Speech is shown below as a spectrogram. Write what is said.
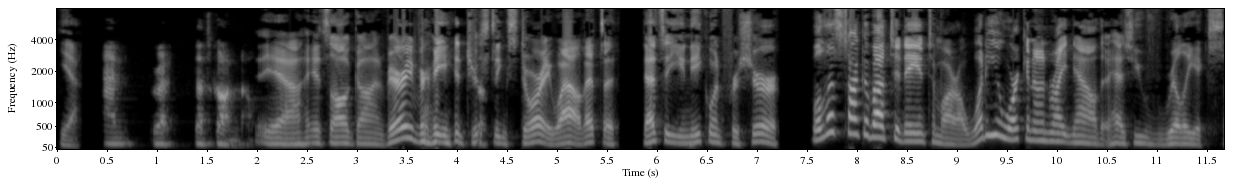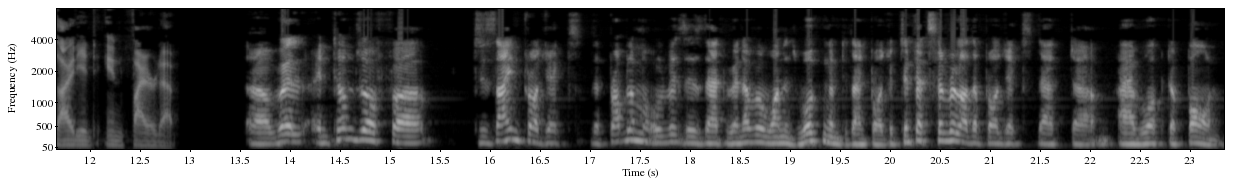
Yeah. and well, that's gone now. Yeah, it's all gone. Very, very interesting story. Wow, that's a that's a unique one for sure. Well, let's talk about today and tomorrow. What are you working on right now that has you really excited and fired up? Uh, well, in terms of uh, design projects, the problem always is that whenever one is working on design projects, in fact, several other projects that um, I have worked upon,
